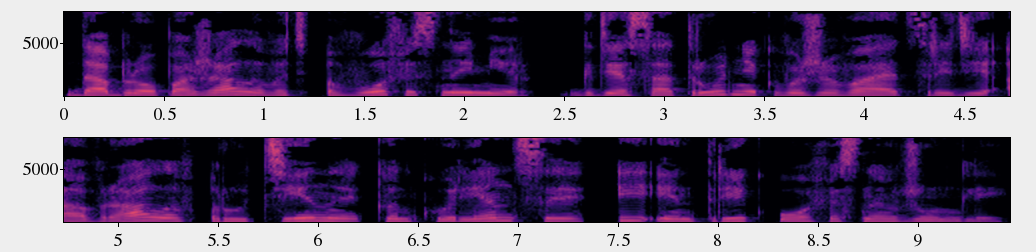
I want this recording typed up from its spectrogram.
Добро пожаловать в офисный мир, где сотрудник выживает среди авралов, рутины, конкуренции и интриг офисных джунглей.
